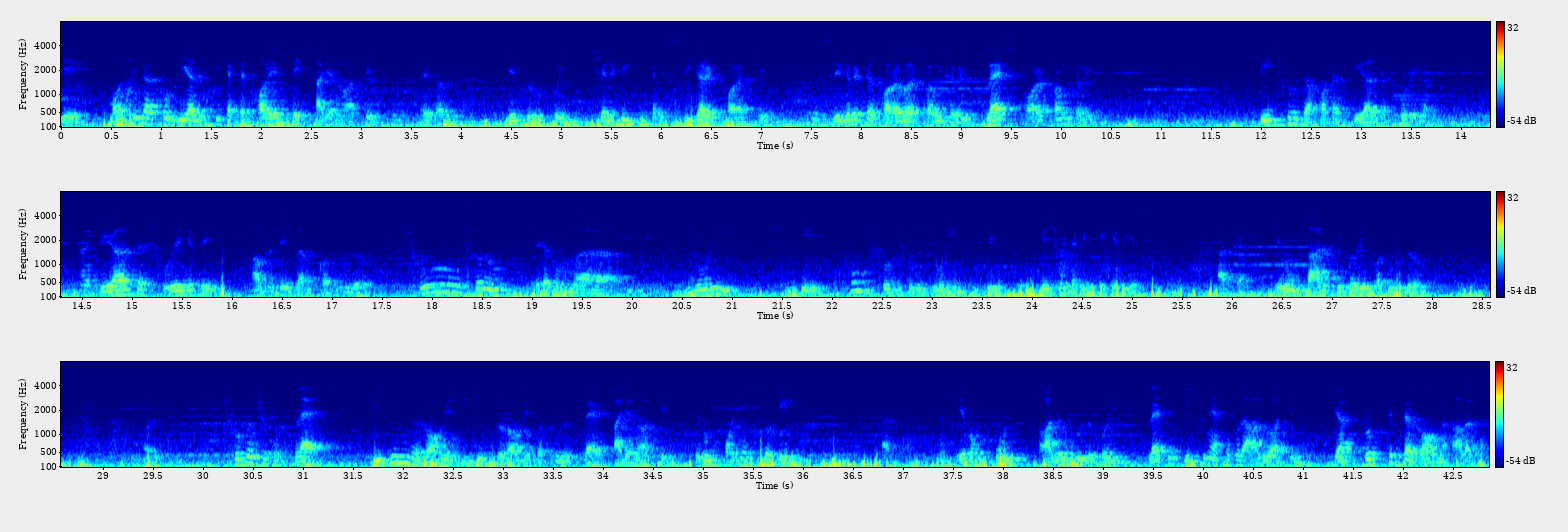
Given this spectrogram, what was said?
যে মঞ্চটা খুব রিয়ালিস্টিক একটা ঘরের সেট সাজানো আছে। এইভাবে কিন্তু ওই ছেলেটি একটা সিগারেট ধরাচ্ছে। সিগারেটটা ধরাবার সঙ্গে সঙ্গে ফ্ল্যাশ করার সঙ্গে সঙ্গে পিছনটা হঠাৎ দেয়ালটা সরে গেল। আর দেয়ালটা সরে যেতে আমরা দেখলাম কতগুলো সরু সরু এরকম জড়ির ফিতে, খুব সরু সরু জড়ির ফিতে পেছনটাকে ঢেকে দিয়েছে। আচ্ছা এবং তার ভিতরে কতগুলো ছোট ছোট ফ্ল্যাশ বিভিন্ন রঙে, বিচিত্র রঙে কতগুলো ফ্ল্যাট সাজানো আছে এবং অজস্র বেলুন আচ্ছা এবং ওই আলোগুলো, ওই ফ্ল্যাটের পিছনে একটা করে আলো আছে যার প্রত্যেকটা রং আলাদা।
